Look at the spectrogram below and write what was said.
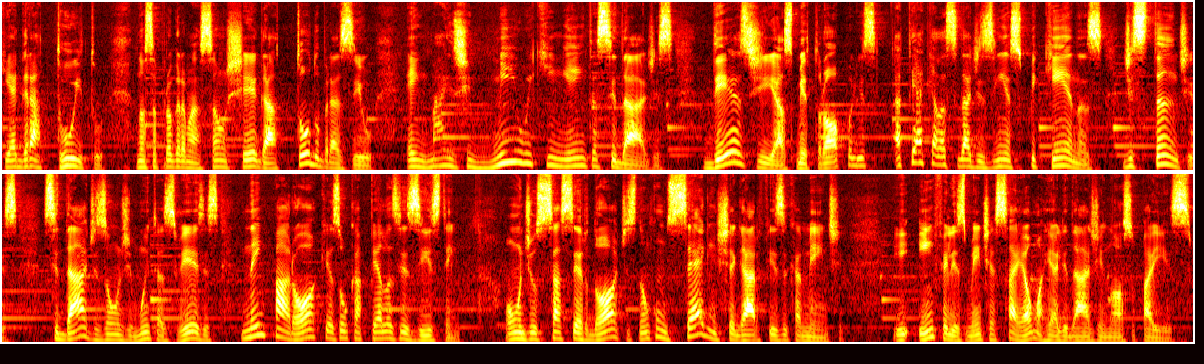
que é gratuito, nossa programação chega a todo o Brasil, em mais de 1.500 cidades, desde as metrópoles até aquelas cidadezinhas pequenas, distantes, cidades onde muitas vezes nem paróquias ou capelas existem, onde os sacerdotes não conseguem chegar fisicamente. E, infelizmente, essa é uma realidade em nosso país.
